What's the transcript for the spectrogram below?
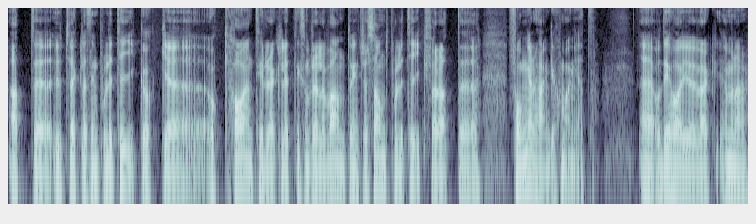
att uh, utveckla sin politik och, uh, och ha en tillräckligt liksom, relevant och intressant politik för att uh, fånga det här engagemanget. och, det har ju jag menar,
